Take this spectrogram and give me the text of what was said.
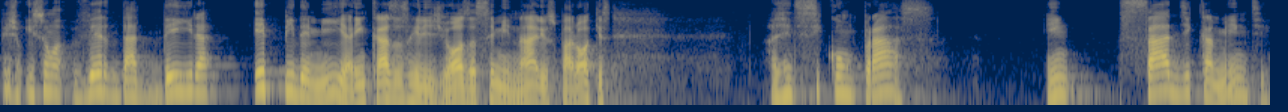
Vejam, isso é uma verdadeira epidemia em casas religiosas, seminários, paróquias. A gente se compraz em sadicamente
